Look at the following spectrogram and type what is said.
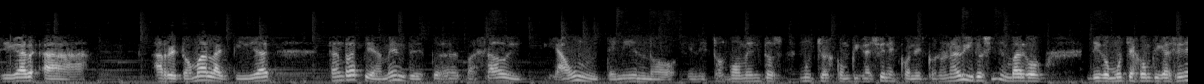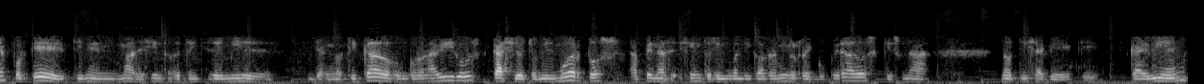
llegar a, retomar la actividad tan rápidamente después de haber pasado y aún teniendo en estos momentos muchas complicaciones con el coronavirus. Sin embargo, digo muchas complicaciones porque tienen más de 176.000 diagnosticados con coronavirus, casi 8.000 muertos, apenas 154.000 recuperados, que es una noticia que, cae bien.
